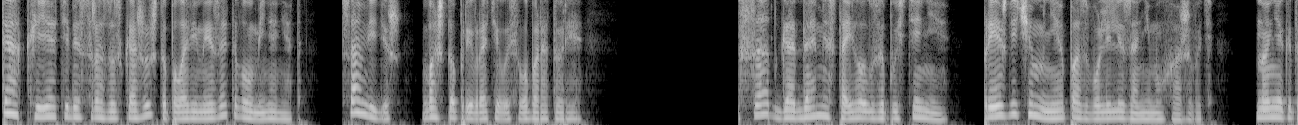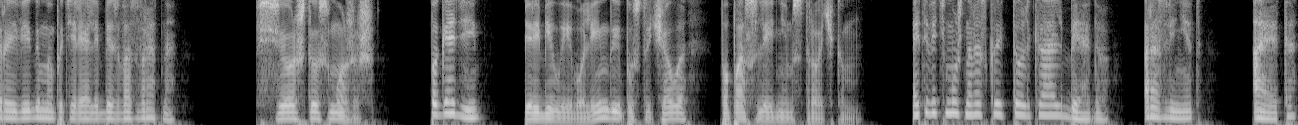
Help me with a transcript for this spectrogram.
«Так, я тебе сразу скажу, что половины из этого у меня нет. Сам видишь, во что превратилась лаборатория. Сад годами стоял в запустении, прежде чем мне позволили за ним ухаживать. Но некоторые виды мы потеряли безвозвратно. «Все, что сможешь». «Погоди», — перебила его Линда и постучала по последним строчкам. «Это ведь можно раскрыть только Альбедо, разве нет? А это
